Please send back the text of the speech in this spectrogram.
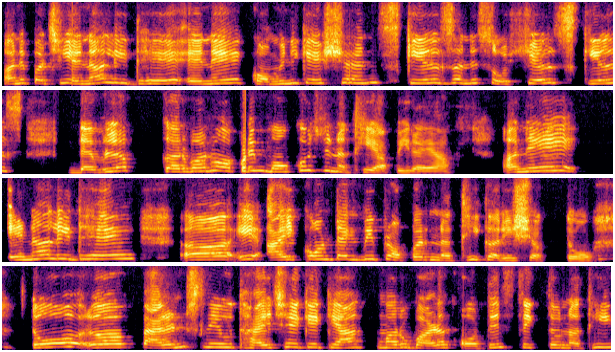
અને પછી એના લીધે એને કોમ્યુનિકેશન સ્કિલ્સ અને સોશિયલ સ્કિલ્સ ડેવલપ કરવાનો આપણે મોકો જ નથી આપી રહ્યા. અને એના લીધે એ આઈ કોન્ટેક્ટ બી પ્રોપર નથી કરી શકતો. તો પેરેન્ટ્સને એવું થાય છે કે ક્યાંક મારું બાળક ઓટિસ્ટિક તો નથી,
